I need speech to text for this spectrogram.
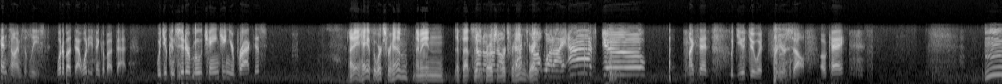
Ten times at least. What about that? What do you think about that? Would you consider mood changing your practice? I mean, hey, if it works for him, I mean, if that's his no, no, approach no, no. and works for That's him, great. That's not what I asked you. I said, would you do it for yourself? Okay. Mm,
